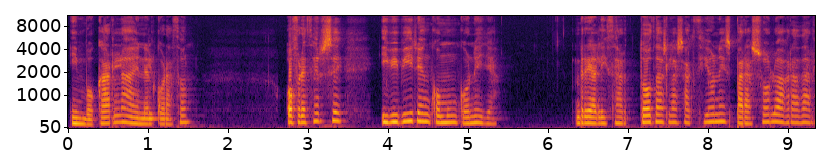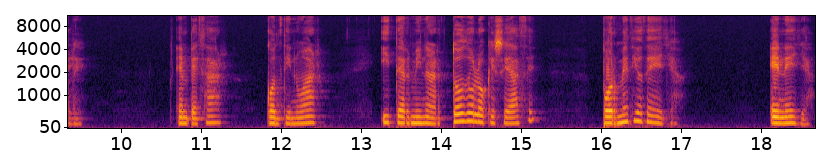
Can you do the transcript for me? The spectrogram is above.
invocarla en el corazón, ofrecerse y vivir en común con ella, realizar todas las acciones para solo agradarle, empezar, continuar y terminar todo lo que se hace por medio de ella, en ella,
